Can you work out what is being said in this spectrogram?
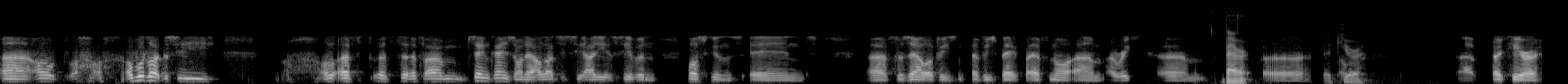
Uh, I would like to see if if, if um, Sam Cane's not out, I'd like to see Ardie at seven, Hoskins and uh, Frizell if he's if he's back, but if not, um, Arik, um, Barrett, uh, Akira, uh, Akira,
